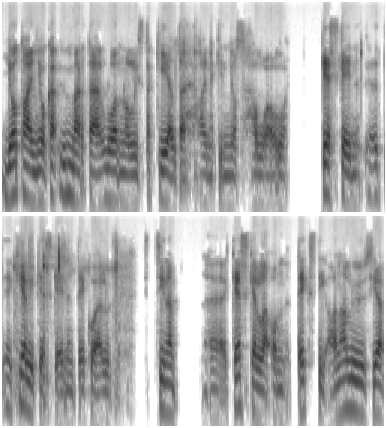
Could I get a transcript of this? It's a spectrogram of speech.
jotain, joka ymmärtää luonnollista kieltä, ainakin jos haluaa olla keskeinen, kielikeskeinen tekoäly. Siinä keskellä on tekstianalyysiä,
